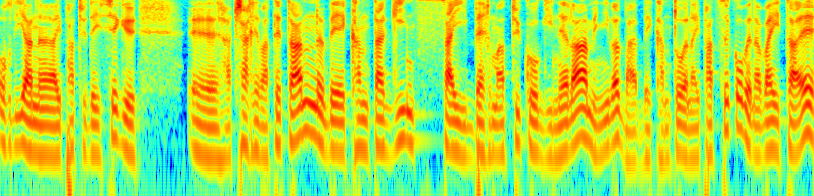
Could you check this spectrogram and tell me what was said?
ordian uh, aipatu daizegu uh, hatxarre batetan, be kantagintzai bermatuko ginela, menibat, ba, be kantoen aipatzeko, bena baita e,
